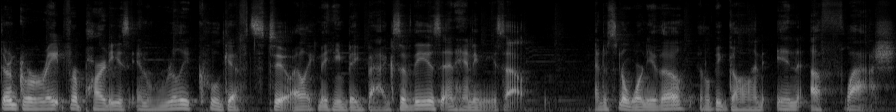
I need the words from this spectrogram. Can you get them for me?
They're great for parties and really cool gifts too. I like making big bags of these and handing these out. I'm just gonna warn you though, it'll be gone in a flash.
